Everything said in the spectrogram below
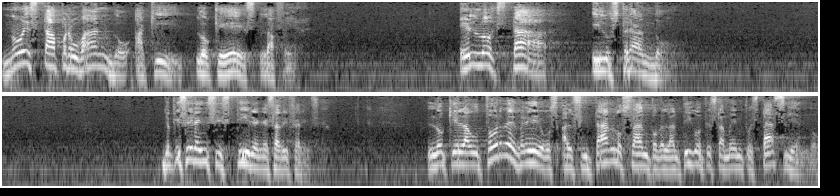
no está probando aquí lo que es la fe. Él lo está ilustrando. Yo quisiera insistir en esa diferencia. Lo que el autor de Hebreos, al citar los santos del Antiguo Testamento, está haciendo,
